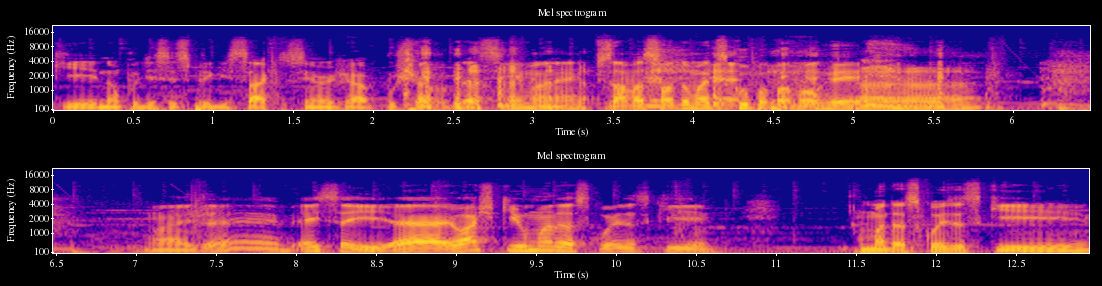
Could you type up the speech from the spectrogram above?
que não podia se espreguiçar, que o senhor já puxava pra cima, né? Precisava só de uma desculpa pra morrer. Aham. Mas é, é isso aí. É, eu acho que uma das coisas que. Uma das coisas que,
